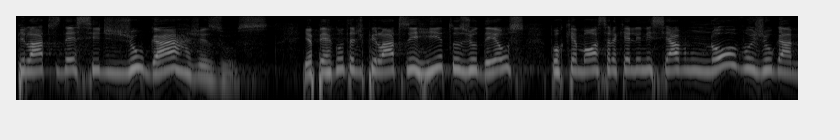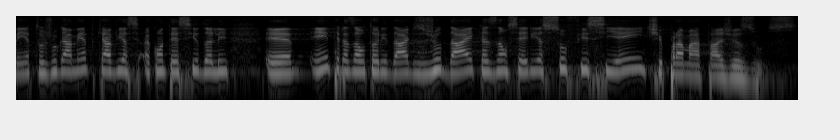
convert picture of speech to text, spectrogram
Pilatos decide julgar Jesus. E a pergunta de Pilatos irrita os judeus, porque mostra que ele iniciava um novo julgamento. O julgamento que havia acontecido ali é, entre as autoridades judaicas não seria suficiente para matar Jesus.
